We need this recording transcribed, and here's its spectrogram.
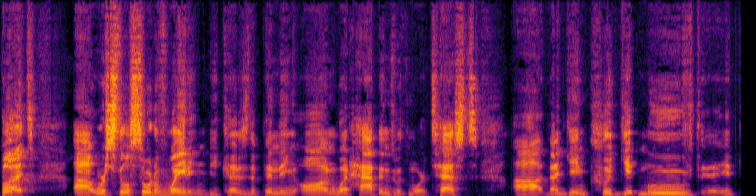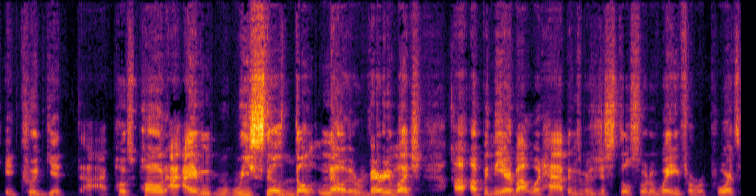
But uh, we're still sort of waiting because depending on what happens with more tests, uh, that game could get moved. It, it could get uh, postponed. I, I we still don't know. They're very much uh, up in the air about what happens. We're just still sort of waiting for reports.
